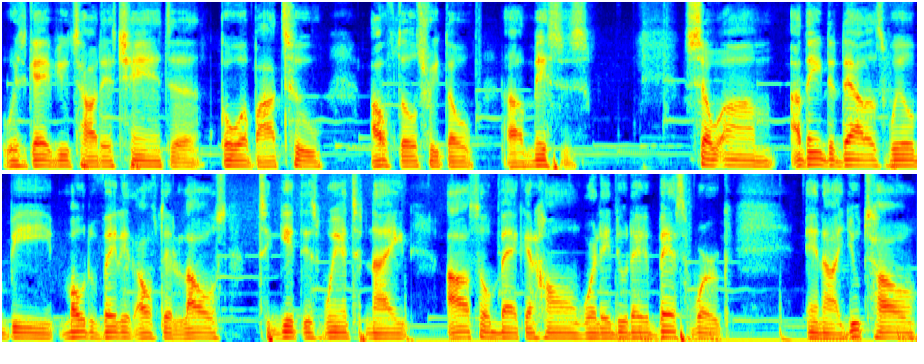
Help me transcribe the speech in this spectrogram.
which gave Utah this chance to go up by two off those free throw uh, misses. So um, I think the Dallas will be motivated off their loss to get this win tonight. Also back at home where they do their best work. And uh, Utah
